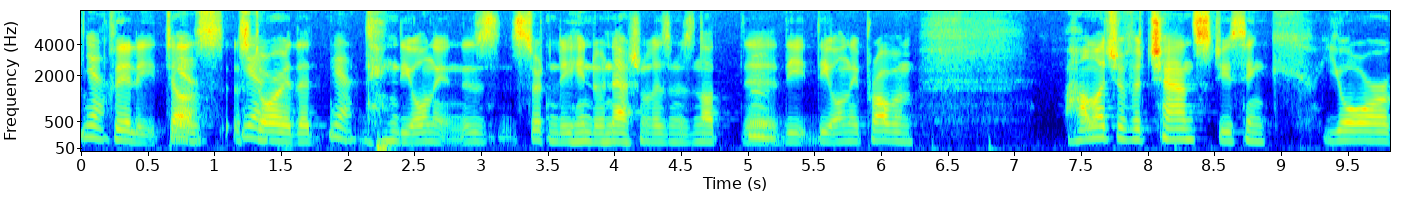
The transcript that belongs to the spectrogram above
yeah. clearly tells yeah. a story that the only is certainly Hindu nationalism is not the, mm. the the only problem. How much of a chance do you think your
